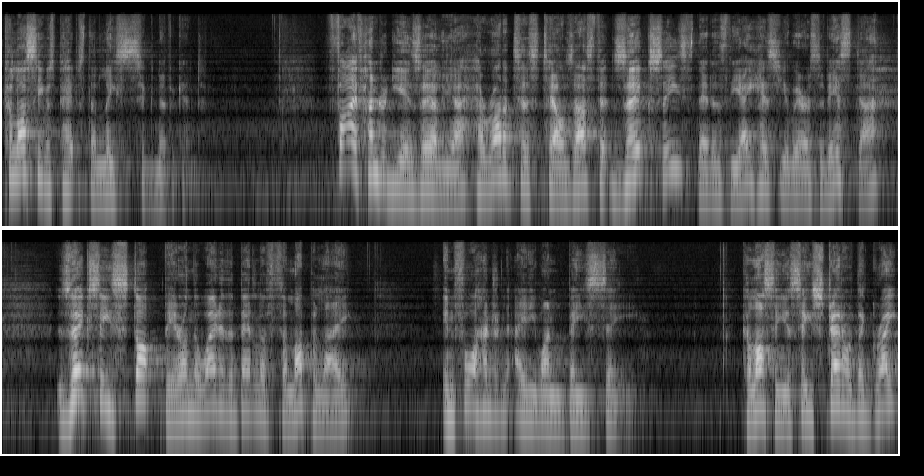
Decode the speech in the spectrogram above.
Colossae was perhaps the least significant. 500 years earlier, Herodotus tells us that Xerxes, that is the Ahasuerus of Esther, Xerxes stopped there on the way to the Battle of Thermopylae in 481 BC. Colossae, you see, straddled the great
